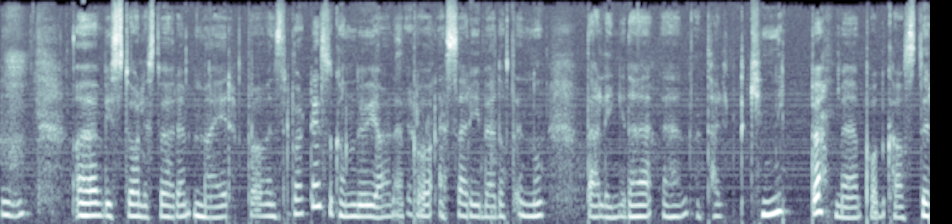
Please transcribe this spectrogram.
Mm -hmm. uh, hvis du har lyst til å høre mer på Venstrepartiet, så kan du gjøre det på srib.no. Der ligger det et helt knippe med podkaster.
